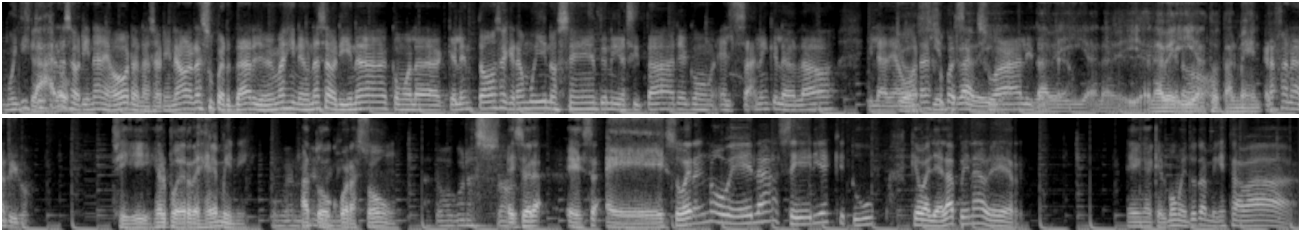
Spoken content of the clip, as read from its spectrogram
muy distinta a Claro. la Sabrina de ahora. La Sabrina ahora es súper dark. Yo me imaginé una Sabrina como la de aquel entonces, que era muy inocente, universitaria, con el Salen que le hablaba, y la de Yo ahora es súper la veía, sexual y la tal. veía, la veía, la veía Pero- totalmente. Era fanático. Sí, el poder de Géminis, a todo corazón. A todo corazón. Eso era, esa, eso eran novelas, series que tú, que valía la pena ver. En aquel momento también estaba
